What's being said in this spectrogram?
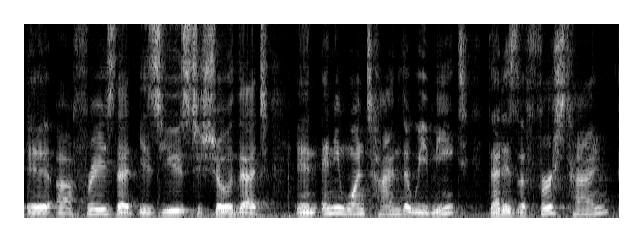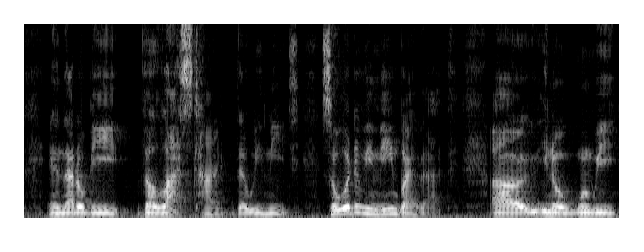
a, a, phrase that is used to show that in any one time that we meet, that is the first time, and that'll be the last time that we meet. So, what do we mean by that? Uh, you know, when we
